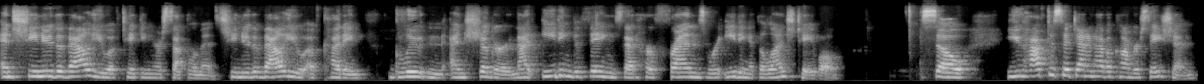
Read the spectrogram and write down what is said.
And she knew the value of taking her supplements. She knew the value of cutting gluten and sugar, not eating the things that her friends were eating at the lunch table. So you have to sit down and have a conversation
